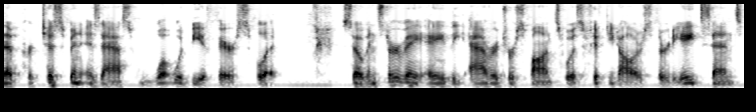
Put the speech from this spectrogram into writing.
the participant is asked what would be a fair split. So in survey A, the average response was $50.38.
